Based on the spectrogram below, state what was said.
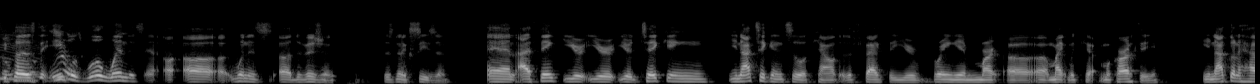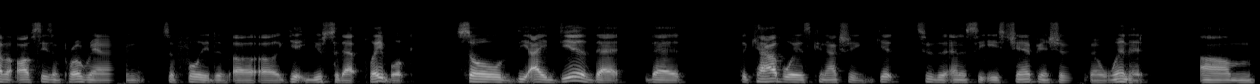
Because the Mm. Eagles will win this uh, uh win this uh, division this next season. and I think you're you're you're taking you're not taking into account the fact that you're bringing in Mark, uh, uh, Mike McCarthy. You're not going to have an off-season program to fully uh, uh, get used to that playbook. So the idea that that the Cowboys can actually get to the NFC East Championship and win it, um,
